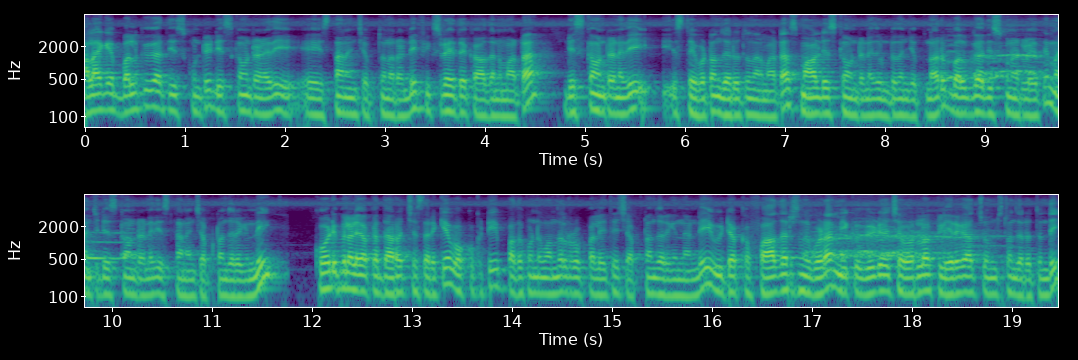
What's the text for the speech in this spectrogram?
అలాగే బల్క్గా తీసుకుంటే డిస్కౌంట్ అనేది ఇస్తానని చెప్తున్నారండి. ఫిక్స్డ్ అయితే కాదనమాట. డిస్కౌంట్ అనేది ఇస్తే ఇవ్వటం జరుగుతుందన్నమాట స్మాల్ డిస్కౌంట్ అనేది ఉంటుందని చెప్తున్నారు. బల్క్గా తీసుకున్నట్లయితే మంచి డిస్కౌంట్ అనేది ఇస్తానని చెప్పడం జరిగింది. కోడి పిల్లల యొక్క ధర వచ్చేసరికి ఒక్కొక్కటి పదకొండు వందల రూపాయలు అయితే చెప్పడం జరిగిందండి. వీటి యొక్క ఫాదర్స్ని కూడా మీకు వీడియో చివరిలో క్లియర్గా చూపించడం జరుగుతుంది.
